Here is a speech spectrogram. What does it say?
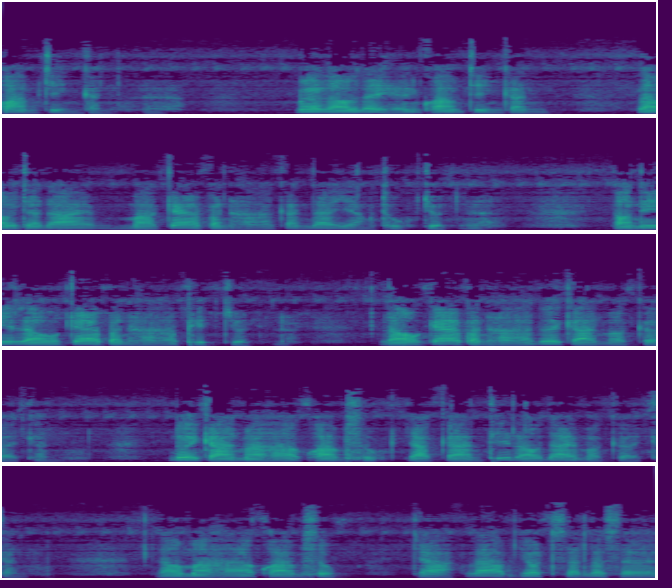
ความจริงกัน เมื่อเราได้เห็นความจริงกัน เราจะได้มาแก้ปัญหากันได้อย่างถูกจุด ตอนนี้เราแก้ปัญหาผิดจุด เราแก้ปัญหาด้วยการมาเกิดกัน ด้วยการมาหาความสุขจากการที่เราได้มาเกิดกัน เรามาหาความสุขจากลาบยศสรรเสริญ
